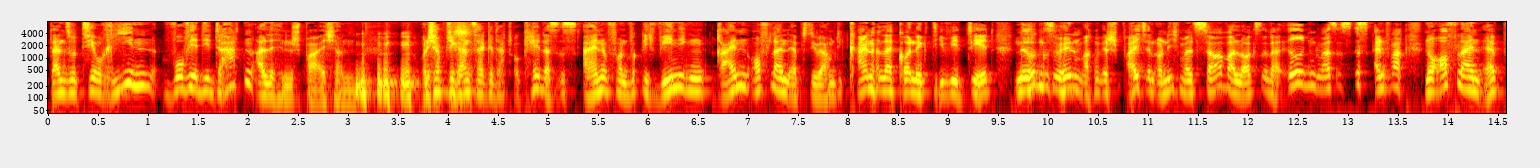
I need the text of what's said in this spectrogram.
dann so Theorien, wo wir die Daten alle hinspeichern. Und ich habe die ganze Zeit gedacht, okay, das ist eine von wirklich wenigen reinen Offline-Apps, die wir haben, die keinerlei Konnektivität nirgendwo hin machen. Wir speichern auch nicht mal Serverlogs oder irgendwas. Es ist einfach eine Offline-App.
